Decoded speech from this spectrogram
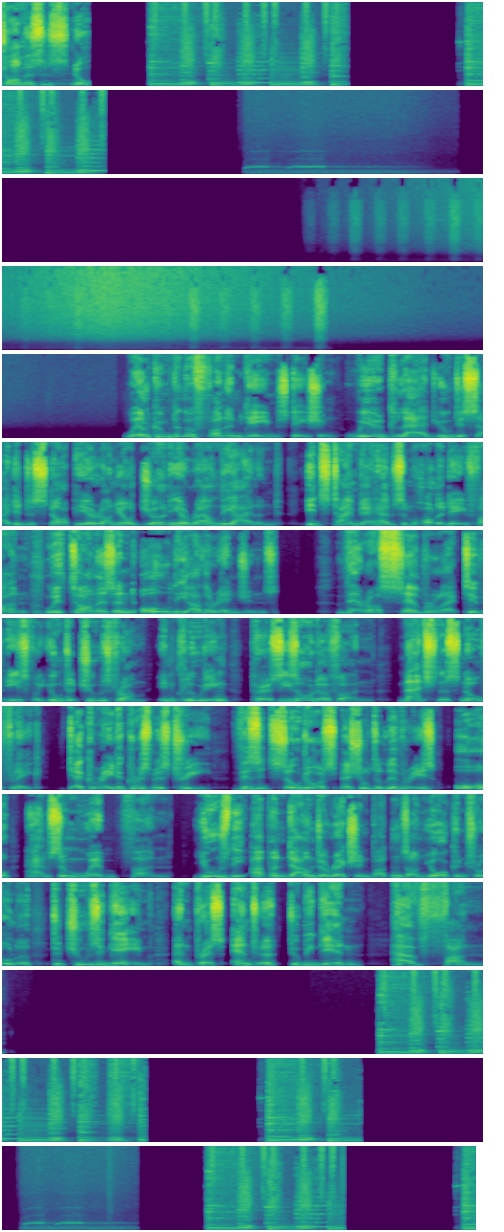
Thomas's Snow Welcome to the Fun and Game Station. We're glad you decided to stop here on your journey around the island. It's time to have some holiday fun with Thomas and all the other engines. There are several activities for you to choose from, including Percy's Order Fun, Match the Snowflake, Decorate a Christmas Tree, Visit Sodor Special Deliveries, or have some web fun. Use the up and down direction buttons on your controller to choose a game and press enter to begin. Have fun!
